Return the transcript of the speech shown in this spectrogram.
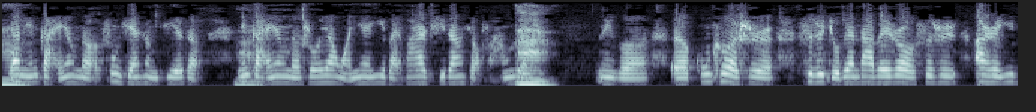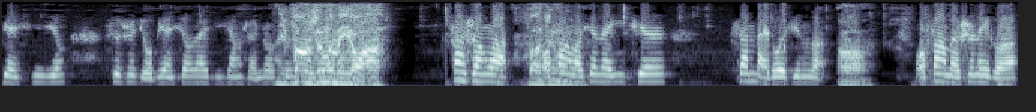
嗯。让您感应的，宋先生接的，您感应的说让我念一百八十七张小房子，嗯那个呃功课是四十九遍大悲咒，四十二十一遍心经，四十九遍消灾吉祥神咒。你放生了没有啊？放生了，放生了我放了，现在一千三百多斤了。啊，我放的是那个，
